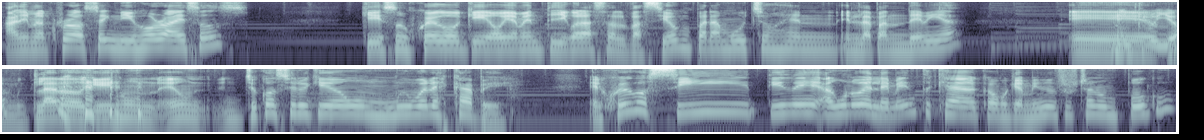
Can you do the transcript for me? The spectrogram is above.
Animal Crossing New Horizons. Que es un juego que obviamente llegó a la salvación para muchos en, en la pandemia. Eh, ¿Me incluyo? Claro, que es un, es un- Yo considero que es un muy buen escape. El juego sí tiene algunos elementos que como que a mí me frustran un poco,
